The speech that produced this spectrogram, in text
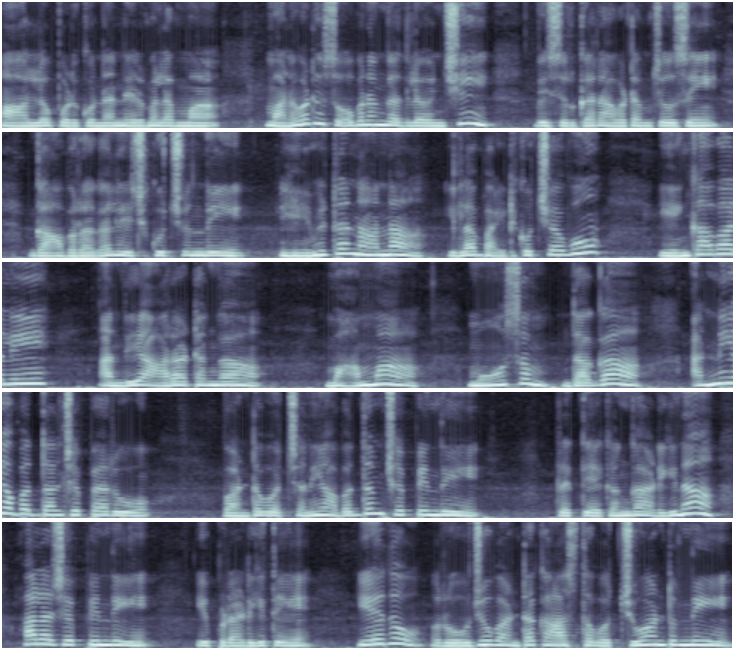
హాల్లో పడుకున్న నిర్మలమ్మ మనవడు శోభనం గదిలోంచి విసురుగా రావటం చూసి గాబరాగా లేచి కూర్చుంది. ఏమిటా నాన్న ఇలా బయటకొచ్చావు? ఏం కావాలి? అంది ఆరాటంగా. మా అమ్మ మోసం దగ అన్నీ అబద్ధాలు చెప్పారు. వంట వచ్చని అబద్ధం చెప్పింది. ప్రత్యేకంగా అడిగినా అలా చెప్పింది. ఇప్పుడు అడిగితే ఏదో రోజు వంట కాస్త వచ్చు అంటుంది.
